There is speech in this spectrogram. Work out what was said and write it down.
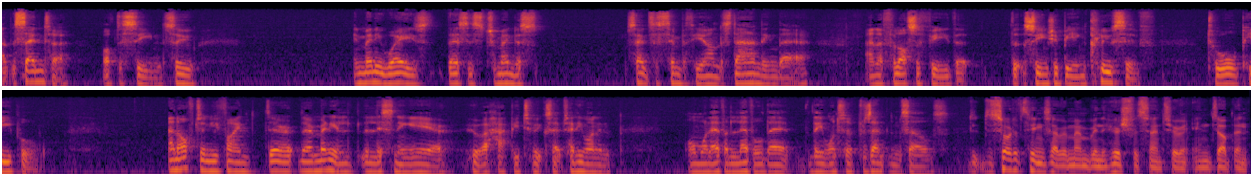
at the centre of the scene. So, in many ways, there's this tremendous sense of sympathy and understanding there, and a philosophy that that the scene should be inclusive to all people and often you find there there are many a listening ear who are happy to accept anyone in, on whatever level they they want to present themselves. The, the, sort of things I remember in the Hirschfeld Centre in Dublin,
